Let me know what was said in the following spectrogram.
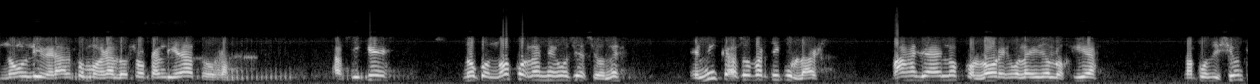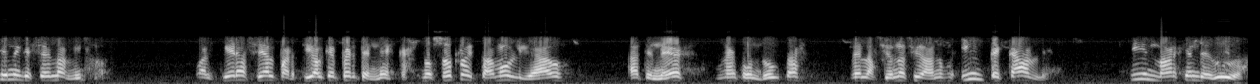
no un liberal como era el otro candidato. Así que no conozco las negociaciones. En mi caso particular, más allá de los colores o la ideología, la posición tiene que ser la misma. Cualquiera sea el partido al que pertenezca. Nosotros estamos obligados a tener una conducta relación a ciudadanos impecable, sin margen de duda.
